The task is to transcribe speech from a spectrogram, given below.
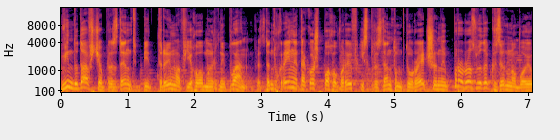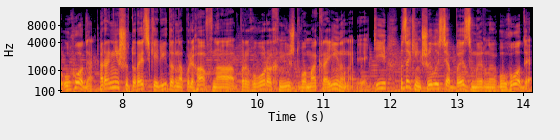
Він додав, що президент підтримав його мирний план. Президент України також поговорив із президентом Туреччини про розвиток зернової угоди. Раніше турецький лідер наполягав на переговорах між двома країнами, які закінчилися без мирної угоди,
